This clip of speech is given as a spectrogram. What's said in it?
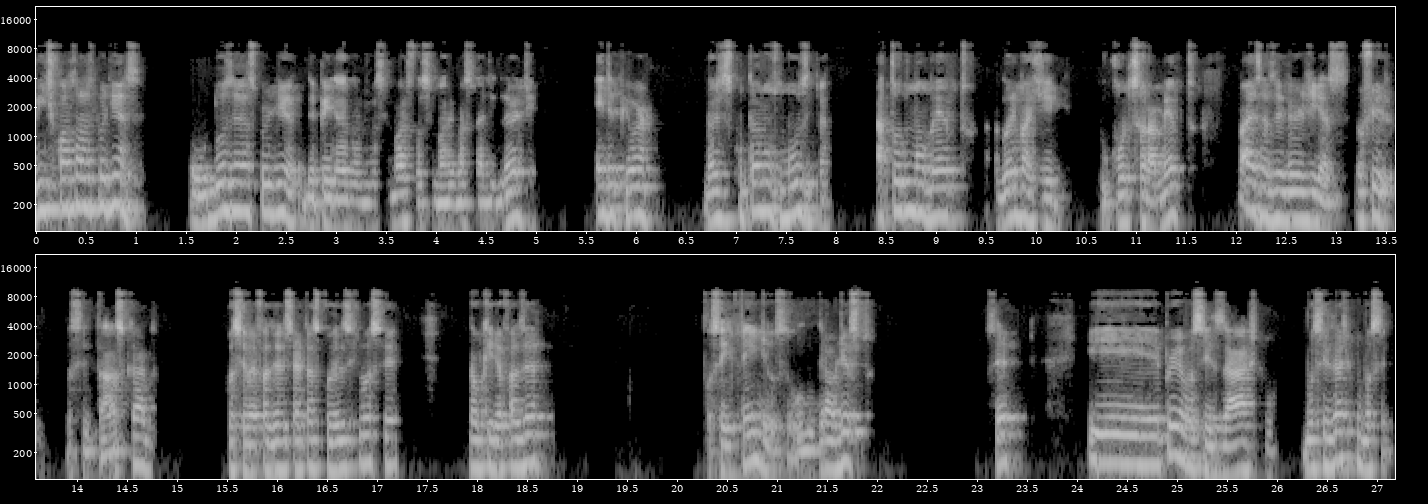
24 horas por dia, ou 12 horas por dia, dependendo de onde você mora, se você mora em uma cidade grande, ainda é pior. Nós escutamos música a todo momento. Agora imagine o condicionamento mais as energias. Meu filho, você está lascado. Você vai fazer certas coisas que você não queria fazer. Você entende o, o grau disso? Você? E por que vocês acham? Vocês acham que você,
